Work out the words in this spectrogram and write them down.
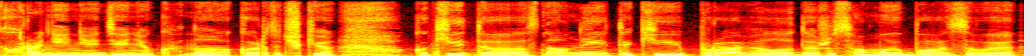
хранения денег на карточке. Какие-то основные такие правила, даже самые базовые,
